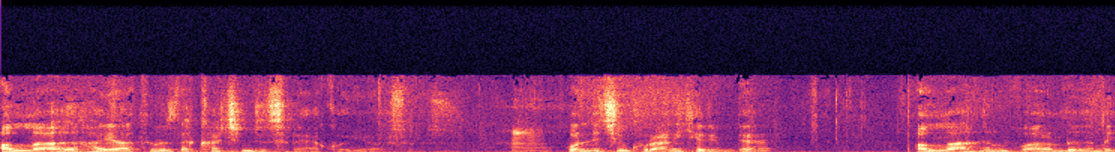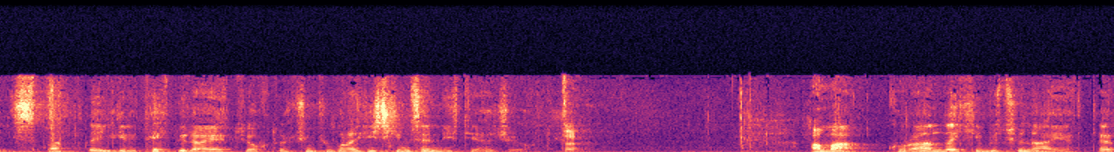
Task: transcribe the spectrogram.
Allah'ı hayatınızda kaçıncı sıraya koyuyorsunuz? Onun için Kur'an-ı Kerim'de Allah'ın varlığını ispatla ilgili tek bir ayet yoktur. Çünkü buna hiç kimsenin ihtiyacı yoktur. Ama Kur'an'daki bütün ayetler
